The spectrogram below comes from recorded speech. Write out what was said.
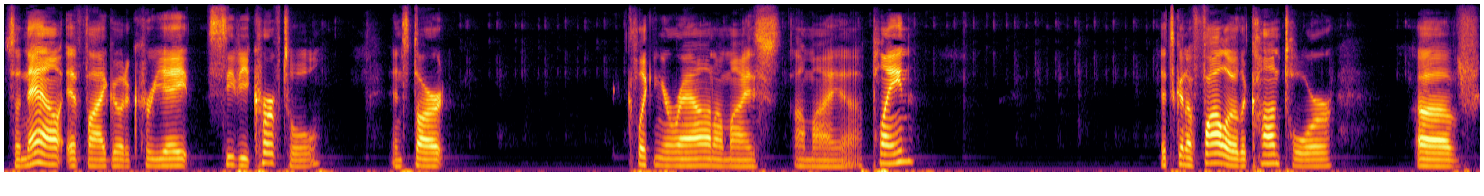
So now if I go to create CV curve tool and start clicking around on my on my uh, plane, it's going to follow the contour of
